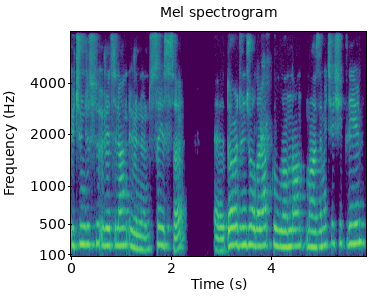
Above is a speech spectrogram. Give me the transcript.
üçüncüsü üretilen ürünün sayısı, e, dördüncü olarak kullanılan malzeme çeşitliliği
